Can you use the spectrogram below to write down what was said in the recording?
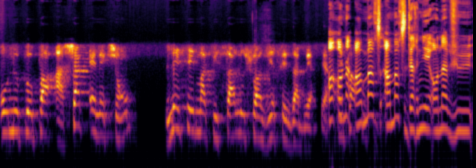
On ne peut pas, à chaque élection, laisser Macky Sall choisir ses adversaires. En, mars, en mars dernier, on a vu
